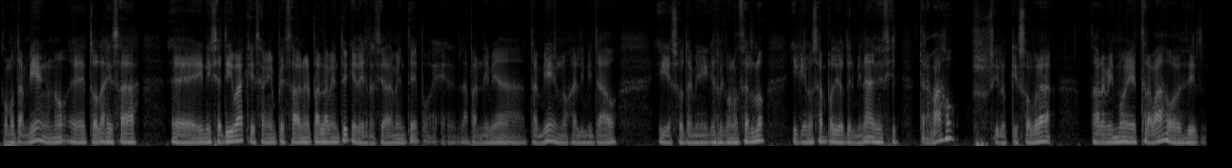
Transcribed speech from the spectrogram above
como también ¿no? Eh, todas esas eh, iniciativas que se han empezado en el Parlamento y que desgraciadamente pues la pandemia también nos ha limitado y eso también hay que reconocerlo y que no se han podido terminar. Es decir, trabajo, si lo que sobra ahora mismo es trabajo, es decir,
